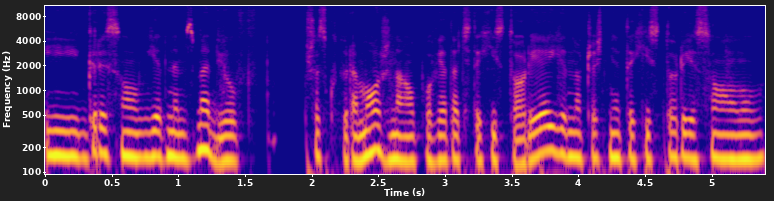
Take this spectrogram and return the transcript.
I gry są jednym z mediów, przez które można opowiadać te historie. Jednocześnie te historie są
